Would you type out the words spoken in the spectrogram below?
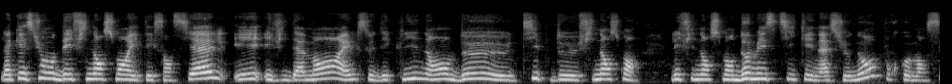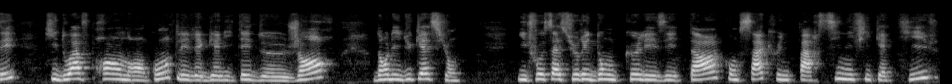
La question des financements est essentielle et évidemment, elle se décline en deux types de financements. Les financements domestiques et nationaux, pour commencer, qui doivent prendre en compte les légalités de genre dans l'éducation. Il faut s'assurer donc que les États consacrent une part significative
